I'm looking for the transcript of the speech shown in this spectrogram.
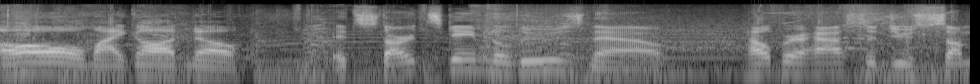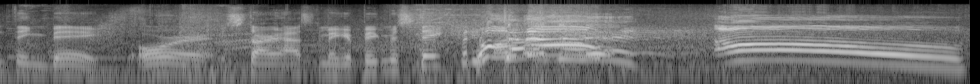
Oh my god, no. it starts game to lose now. HelpR has to do something big, or Start has to make a big mistake. But he Oh, does no! it! Oh!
